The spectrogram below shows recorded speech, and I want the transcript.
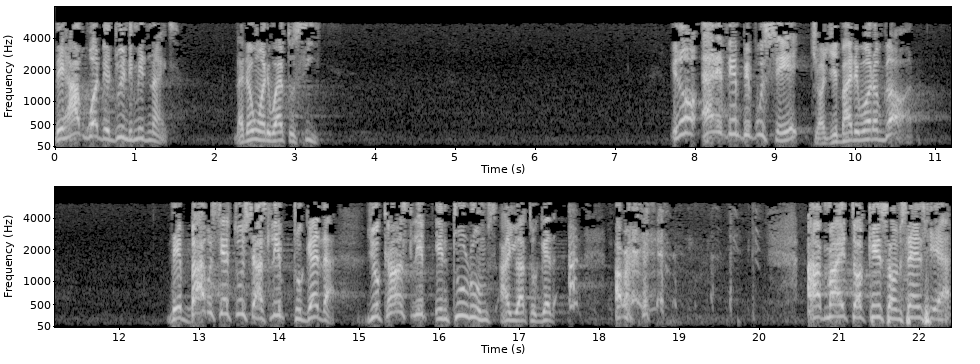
They have what they do in the midnight. They don't want the wife to see. You know, anything people say, judge it by the word of God. The Bible says two shall sleep together. You can't sleep in two rooms and you are together. Ah, am I talking some sense here?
